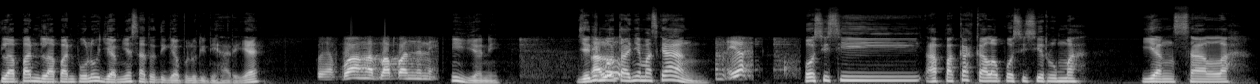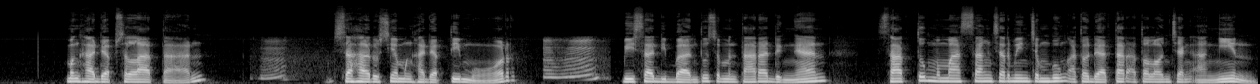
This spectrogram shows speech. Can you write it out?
8 80 jamnya 1.30 dini hari ya. Banyak banget lapannya nih. Iya nih. Jadi Lalu- mau tanya Mas Kang, Ya. Posisi apakah kalau posisi rumah yang salah menghadap selatan Hmm. seharusnya menghadap timur Mhm. bisa dibantu sementara dengan satu memasang cermin cembung atau datar atau lonceng angin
